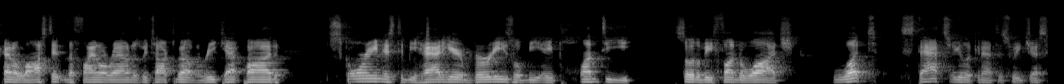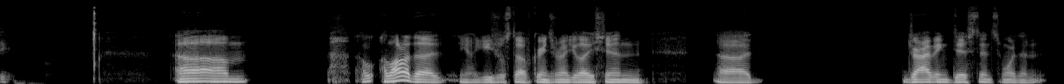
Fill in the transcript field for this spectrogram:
Kind of lost it in the final round, as we talked about in the recap pod. Scoring is to be had here. Birdies will be a plenty, so it'll be fun to watch. What stats are you looking at this week, Jesse? Um, a, a lot of the you know usual stuff, greens and regulation, uh, driving distance more than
